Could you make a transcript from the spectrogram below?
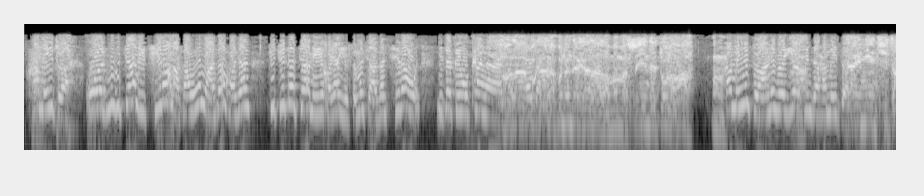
还没走。我那个家里其他哪上，我晚上好像就觉得家里好像有什么响声，其他我你再给我看看。好了，不看了，不能再看了，老妈妈，时间太多了啊。嗯。还没有走啊，那个要经者还没走。再念七章，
